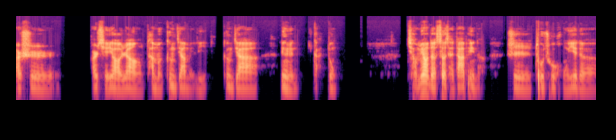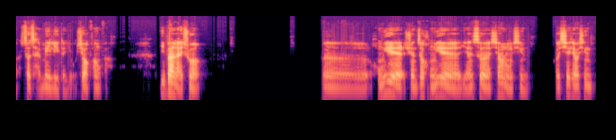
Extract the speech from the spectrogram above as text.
而是而且要让它们更加美丽，更加令人感动。巧妙的色彩搭配呢，是突出红叶的色彩魅力的有效方法。一般来说，呃，红叶选择红叶颜色相容性和协调性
